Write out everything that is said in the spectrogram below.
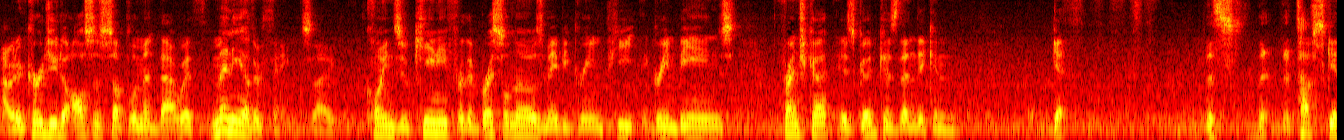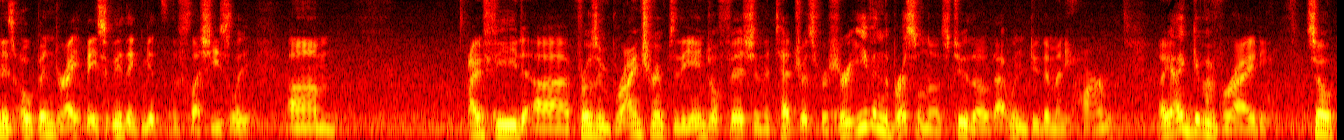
I would encourage you to also supplement that with many other things like coin zucchini for the bristlenose, maybe green pea, green beans. French cut is good because then they can get the, the the tough skin is opened, right? Basically, they can get to the flesh easily. Um, I'd feed uh, frozen brine shrimp to the angelfish and the tetras for sure. Even the bristlenose too, though that wouldn't do them any harm. Like I'd give a variety. So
